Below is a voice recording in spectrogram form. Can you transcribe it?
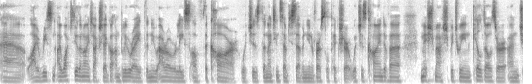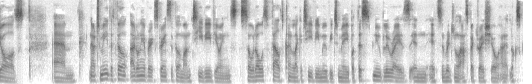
Uh, I recent I watched the other night. Actually, I got on Blu-ray the new Arrow release of The Car, which is the 1977 Universal picture, which is kind of a mishmash between Killdozer and Jaws. Um, now, to me, the film I'd only ever experienced the film on TV viewings, so it always felt kind of like a TV movie to me. But this new Blu-ray is in its original aspect ratio, and it looks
